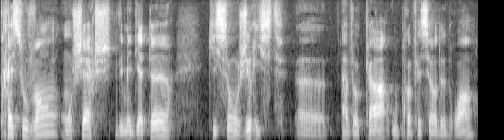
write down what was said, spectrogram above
très souvent, on cherche des médiateurs qui sont juristes, euh, avocats ou professeurs de droit,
